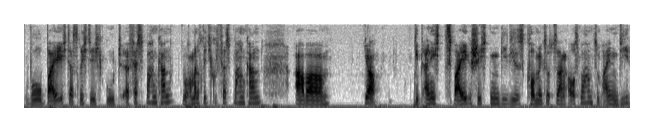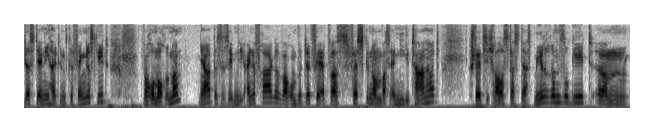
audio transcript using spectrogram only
wobei ich das richtig gut äh, festmachen kann, woran man das richtig gut festmachen kann. Aber ja, gibt eigentlich zwei Geschichten, die dieses Comic sozusagen ausmachen. Zum einen die, dass Danny halt ins Gefängnis geht, warum auch immer. Ja, das ist eben die eine Frage. Warum wird er für etwas festgenommen, was er nie getan hat? Stellt sich raus, dass das mehreren so geht. Ähm,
